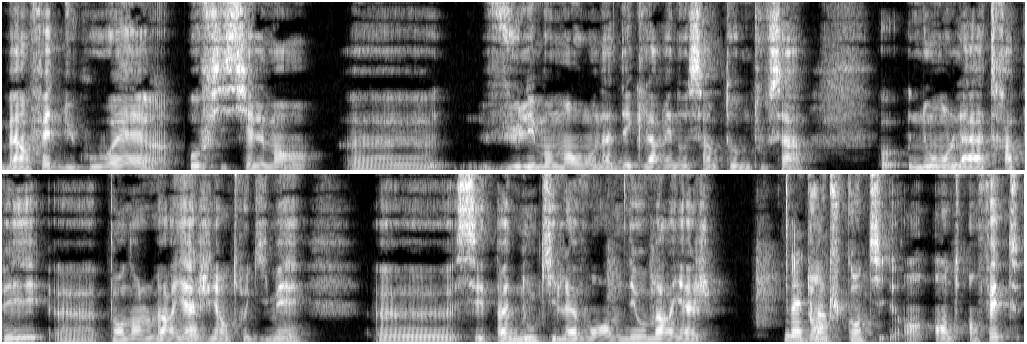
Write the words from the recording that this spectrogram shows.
Ben en fait, du coup, ouais, officiellement, euh, vu les moments où on a déclaré nos symptômes, tout ça, nous on l'a attrapé euh, pendant le mariage et entre guillemets, euh, c'est pas nous qui l'avons emmené au mariage. Donc quand en, fait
